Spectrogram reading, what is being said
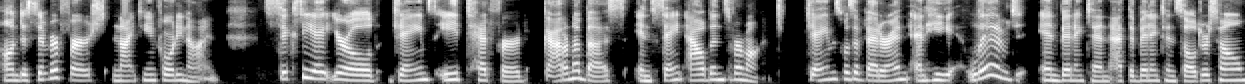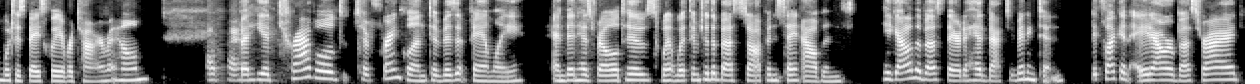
On December 1st, 1949, 68 year old James E. Tedford got on a bus in St. Albans, Vermont. James was a veteran and he lived in Bennington at the Bennington Soldiers Home, which is basically a retirement home. Okay. But he had traveled to Franklin to visit family, and then his relatives went with him to the bus stop in St. Albans. He got on the bus there to head back to Bennington. It's like an eight hour bus ride,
